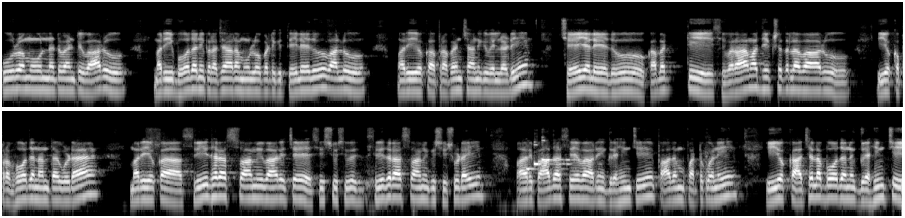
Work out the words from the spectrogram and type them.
పూర్వము ఉన్నటువంటి వారు మరి ఈ బోధని ప్రచారము లోపలికి తెలియదు వాళ్ళు మరి యొక్క ప్రపంచానికి వెల్లడి చేయలేదు. కాబట్టి శివరామ దీక్షితుల వారు ఈ యొక్క ప్రబోధనంతా కూడా మరి యొక్క శ్రీధర స్వామి వారిచే శిష్యు శివ శ్రీధర స్వామికి శిష్యుడై వారి పాద సేవని గ్రహించి పాదము పట్టుకొని ఈ యొక్క అచల బోధను గ్రహించి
